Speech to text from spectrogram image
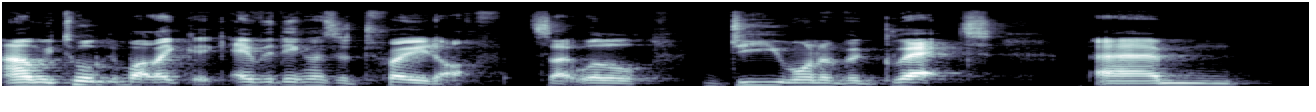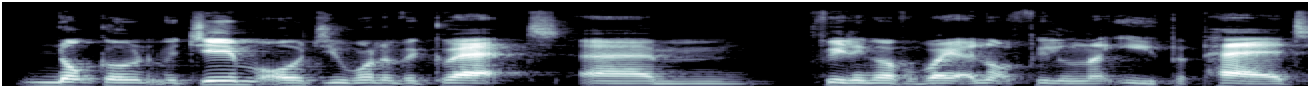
and we talked about like everything has a trade off. It's like, well, do you want to regret um, not going to the gym, or do you want to regret um, feeling overweight and not feeling like you've prepared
